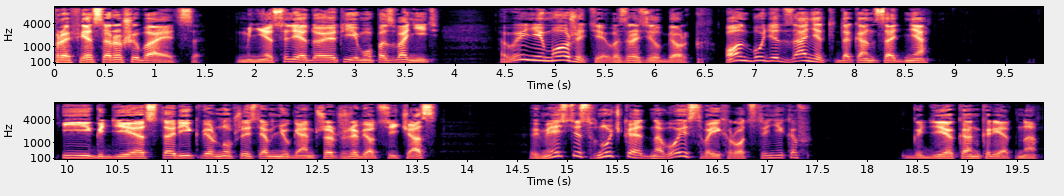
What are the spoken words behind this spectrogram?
Профессор ошибается. Мне следует ему позвонить». «Вы не можете», — возразил Бёрк. «Он будет занят до конца дня». «И где старик, вернувшийся в Нью-Гэмпшир, живет сейчас?» «Вместе с внучкой одного из своих родственников». «Где конкретно?»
